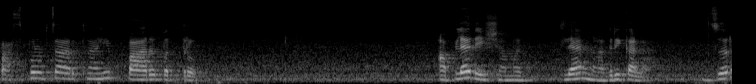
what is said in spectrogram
पासपोर्टचा अर्थ आहे पारपत्र. आपल्या देशामध्ये देशामधल्या नागरिकाला जर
